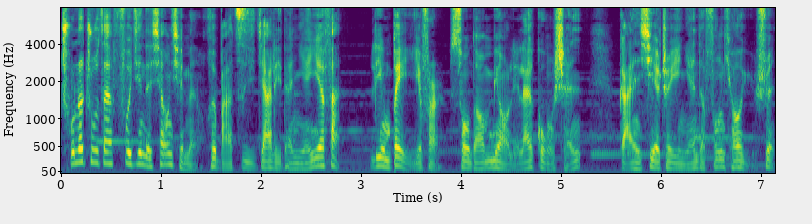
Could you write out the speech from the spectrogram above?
除了住在附近的乡亲们会把自己家里的年夜饭另备一份送到庙里来供神，感谢这一年的风调雨顺，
